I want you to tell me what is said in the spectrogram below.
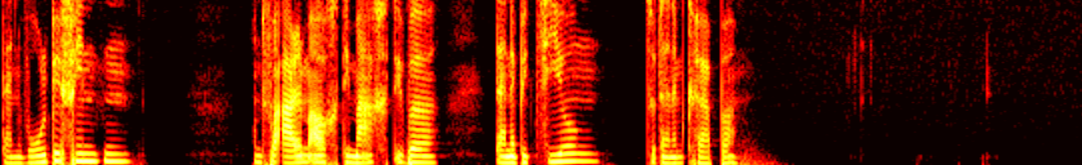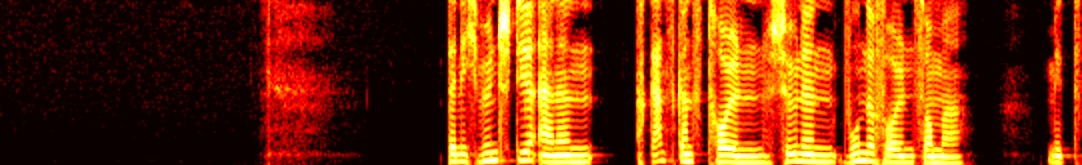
dein Wohlbefinden und vor allem auch die Macht über deine Beziehung zu deinem Körper. Denn ich wünsche dir einen ganz, ganz tollen, schönen, wundervollen Sommer mit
